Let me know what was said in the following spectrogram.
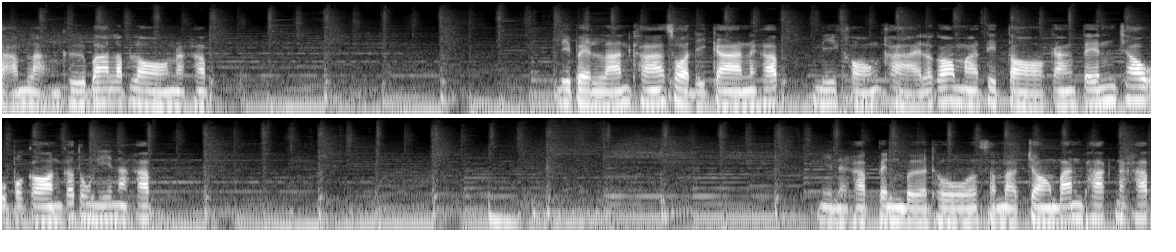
สามหลังคือบ้านรับรองนะครับนี่เป็นร้านค้าสวัสดิการนะครับ มีของขายแล้วก็มาติดต่อกางเต็นท์เช่าอุปกรณ์ก็ตรงนี้นะครับ นี่นะครับเป็นเบอร์โทรสำหรับจองบ้านพักนะครับ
